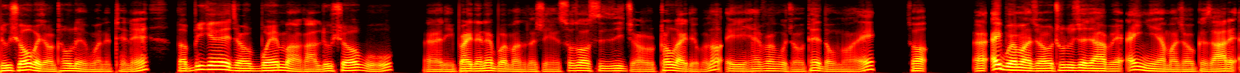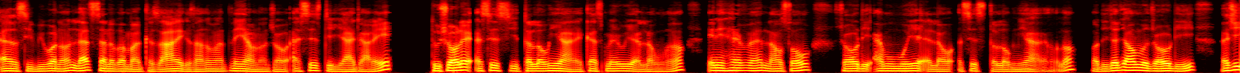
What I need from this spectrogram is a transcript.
လူရှောပဲကျွန်တော်ထုတ်လည်ဝင်တယ်ထင်တယ်တော့ပြီးခဲ့တဲ့ကျွန်တော်ပွဲမှာကလူရှောကိုအဲဒီ Biden နဲ့ပွဲမှာဆိုလို့ရှိရင်စောစောစီးစီးကျွန်တော်ထုတ်လိုက်တယ်ပေါ့နော် Alien Heaven ကိုကျွန်တော်ထည့်သုံးသွားတယ်ဆိုတော့အဲအဲ့ပွဲမှာကျွန်တော်ထူးထူးခြားခြားပဲအဲ့နေရာမှာကျွန်တော်ကစားတဲ့ LCB ပေါ့နော် left center ဘက်မှာကစားတဲ့ကစားသမားနှစ်ယောက်တော့ကျွန်တော် assist တွေရကြတယ်သူရှော့တဲ့ assist စီတစ်လုံးရတယ် Casemiro ရဲ့အလုံးပေါ့နော် in heaven နောက်ဆုံးကျွန်တော်ဒီ MMO ရဲ့အလုံး assist တစ်လုံးရတယ်ပေါ့နော်ဟောဒီကြောင့်မို့ကျွန်တော်တို့ဒီလက်ရှိ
